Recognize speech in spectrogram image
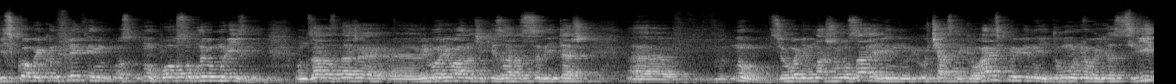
військовий конфлікт він ну, по-особливому різний. Он зараз навіть Григорій Іванович, який зараз сидить теж е, ну, сьогодні в нашому залі, він учасник афганської війни, тому у нього є свій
